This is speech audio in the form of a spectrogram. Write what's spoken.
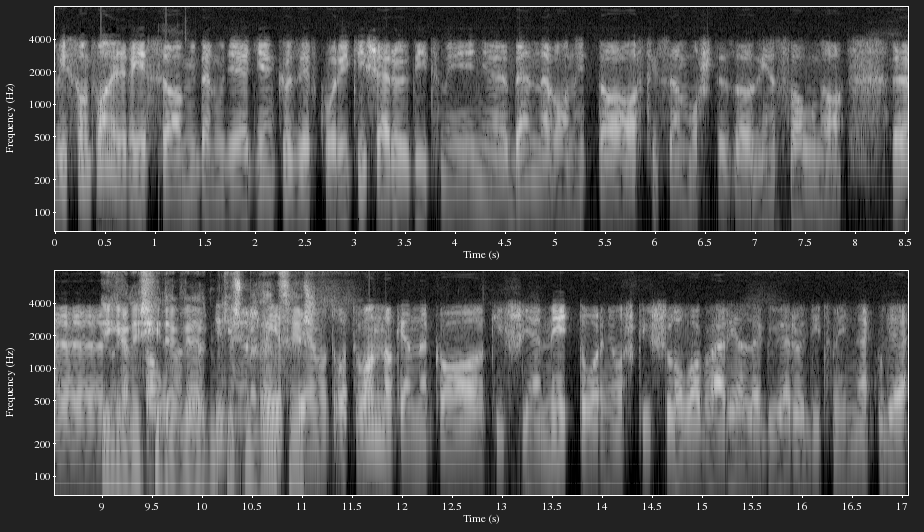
viszont van egy része, amiben ugye egy ilyen középkori kis erőd erődítmény benne van itt, a, azt hiszem most ez az ilyen szauna. Igen, és hideg kis medencés. Ott, ott vannak ennek a kis ilyen négy tornyos kis lovagvár jellegű erődítménynek ugye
